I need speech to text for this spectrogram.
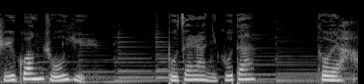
时光煮雨，不再让你孤单。各位好，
